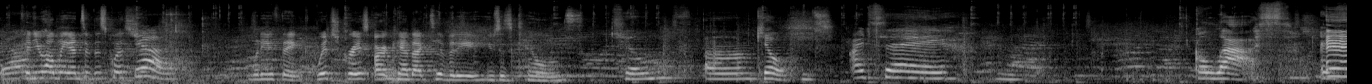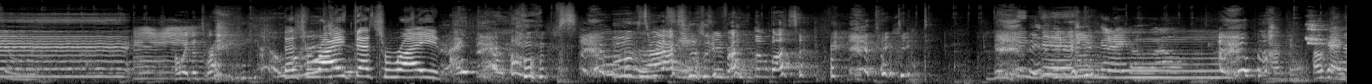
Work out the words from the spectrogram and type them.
Yeah. can you help me answer this question? Yeah. What do you think? Which Grace Art Camp activity uses kilns? Kilns. Um, Kills. I'd say glass. Oh, wait, that's right. That's right. That's right. Oops. Oops, we actually pressed the buzzer. Okay. Okay.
